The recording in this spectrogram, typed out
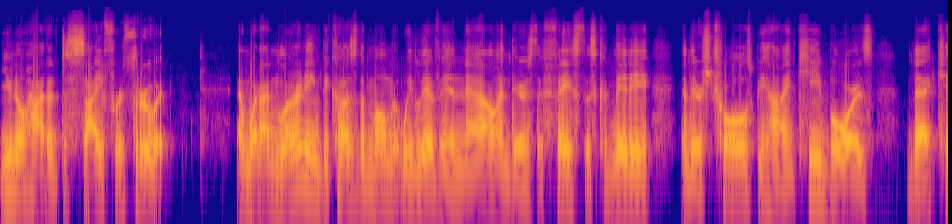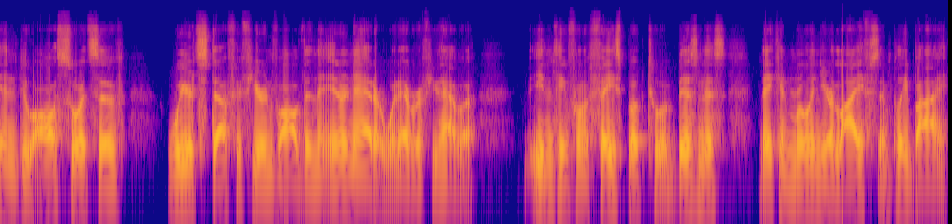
you know how to decipher through it. And what I'm learning because the moment we live in now, and there's the faceless committee, and there's trolls behind keyboards that can do all sorts of weird stuff if you're involved in the internet or whatever. If you have a anything from a Facebook to a business, they can ruin your life simply by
